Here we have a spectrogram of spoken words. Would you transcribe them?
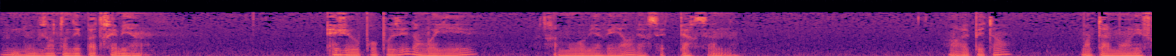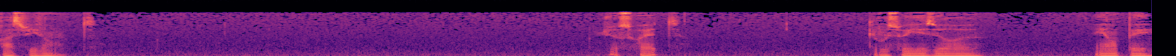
vous ne vous entendez pas très bien. Et je vais vous proposer d'envoyer votre amour bienveillant vers cette personne. En répétant mentalement les phrases suivantes. Je souhaite que vous soyez heureux et en paix.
